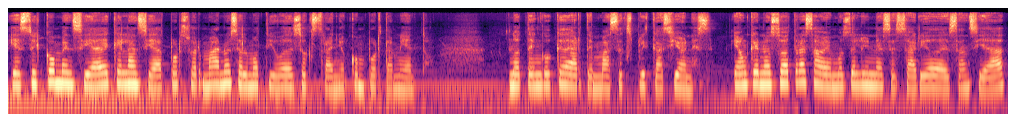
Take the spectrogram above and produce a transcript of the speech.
y estoy convencida de que la ansiedad por su hermano es el motivo de su extraño comportamiento. No tengo que darte más explicaciones, y aunque nosotras sabemos de lo innecesario de esa ansiedad,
